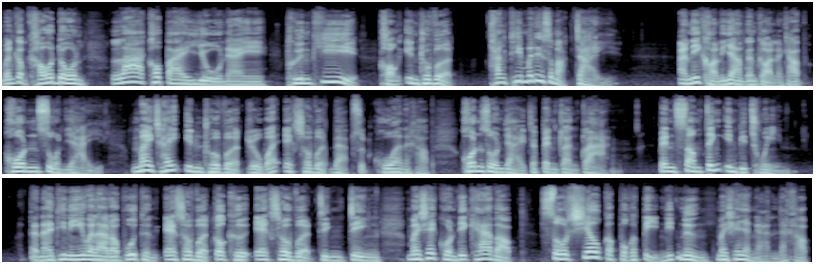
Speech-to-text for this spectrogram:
เหมือนกับเขาโดนลากเข้าไปอยู่ในพื้นที่ของ introvert ทั้งที่ไม่ได้สมัครใจ อันนี้ขอนิยามกันก่อนนะครับ คนส่วนใหญ่ไม่ใช่ introvert หรือว่า extrovert แบบสุดขั้วนะครับ คนส่วนใหญ่จะเป็นกลางๆ เป็น something in between แต่ในที่นี้เวลาเราพูดถึง extrovert ก็คือ extrovert จริง ๆ ไม่ใช่คนที่แค่แบบโซเชียลกับปกตินิดนึง ไม่ใช่อย่างนั้นนะครับ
